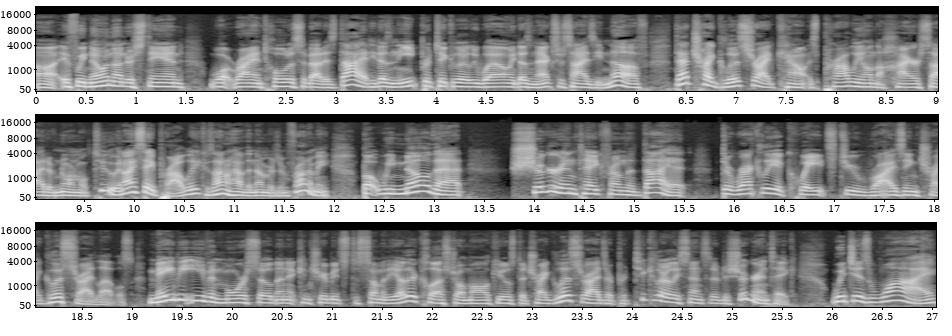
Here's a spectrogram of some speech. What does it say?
Uh, if we know and understand what Ryan told us about his diet, he doesn't eat particularly well, he doesn't exercise enough, that triglyceride count is probably on the higher side of normal too. And I say probably because I don't have the numbers in front of me, but we know that sugar intake from the diet directly equates to rising triglyceride levels. Maybe even more so than it contributes to some of the other cholesterol molecules, the triglycerides are particularly sensitive to sugar intake, which is why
